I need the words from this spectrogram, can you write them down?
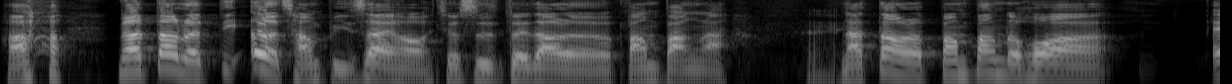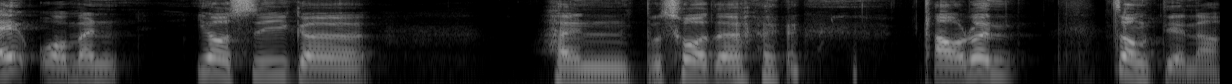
好，那到了第二场比赛哈，就是对到了邦邦啦。那到了邦邦的话，哎，我们又是一个。很不错的讨论重点哦，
